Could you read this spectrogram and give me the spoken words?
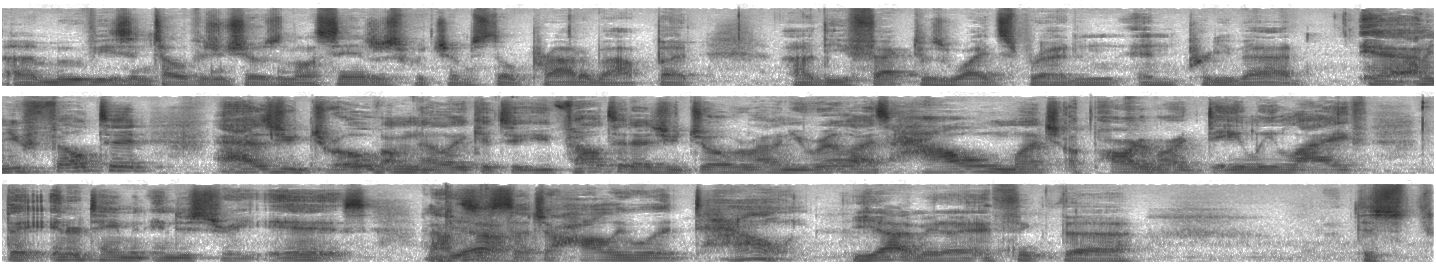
uh, movies and television shows in Los Angeles, which I'm still proud about. But uh, the effect was widespread and, and pretty bad. Yeah, I mean, you felt it as you drove. I'm an LA kid too. You felt it as you drove around, and you realized how much a part of our daily life the entertainment industry is. And yeah. such a Hollywood town. Yeah, I mean, I, I think the this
